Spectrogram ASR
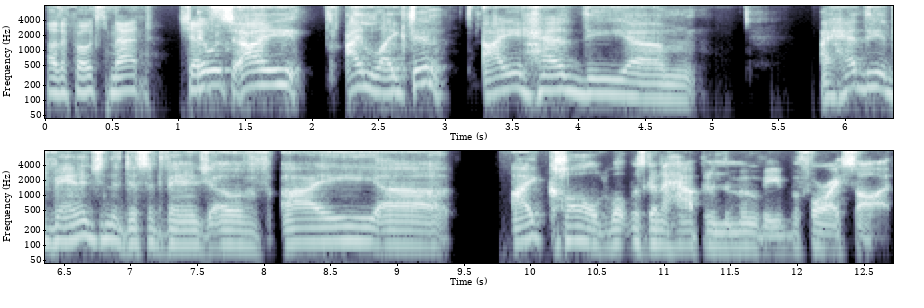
other folks, Matt. It was I I liked it. I had the um I had the advantage and the disadvantage of I uh I called what was going to happen in the movie before I saw it.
